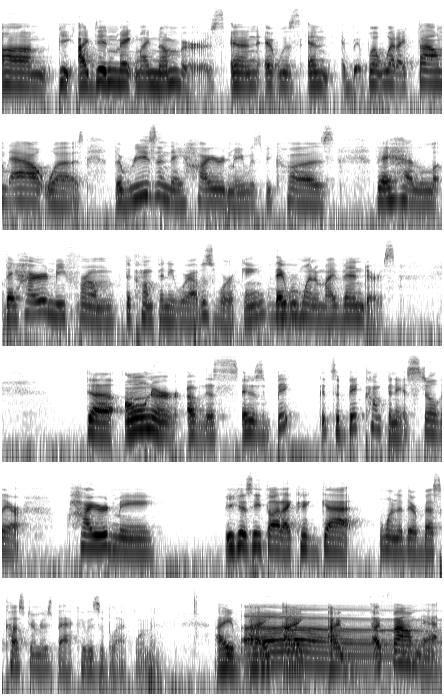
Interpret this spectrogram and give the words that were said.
Um, be- I didn't make my numbers, and it was and but what I found out was the reason they hired me was because they had they hired me from the company where I was working. They were one of my vendors. The owner of this is a big. It's a big company. It's still there. Hired me because he thought I could get one of their best customers back, who was a black woman. I I, I, I, I found that,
